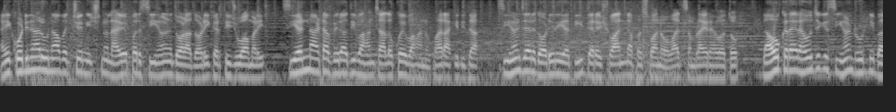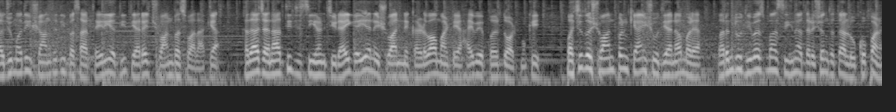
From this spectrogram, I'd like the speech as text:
અહીં કોડીનાર ઉના વચ્ચે નેશનલ હાઈવે પર સિંહણ દોડાદોડી કરતી જોવા મળી. સિંહણના આટા ફેરાથી વાહન ચાલકોએ વાહન ઊભા રાખી દીધા. સિંહણ જ્યારે દોડી રહી હતી, ત્યારે શ્વાનના ફસવાનો અવાજ સંભળાઈ રહ્યો હતો. દાવો કરાઈ રહ્યો છે કે સિંહણ રોડની બાજુમાંથી શાંતિથી પસાર થઈ રહી હતી, ત્યારે શ્વાન ભસવા લાગ્યા. કદાચ આનાથી જ સિંહણ ચીડાઈ ગઈ અને શ્વાનને કરડવા માટે હાઈવે પર દોડ મૂકી. પછી તો શ્વાન પણ ક્યાંય શોધ્યા ન મળ્યા, પરંતુ દિવસમાં સિંહના દર્શન થતા લોકો પણ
